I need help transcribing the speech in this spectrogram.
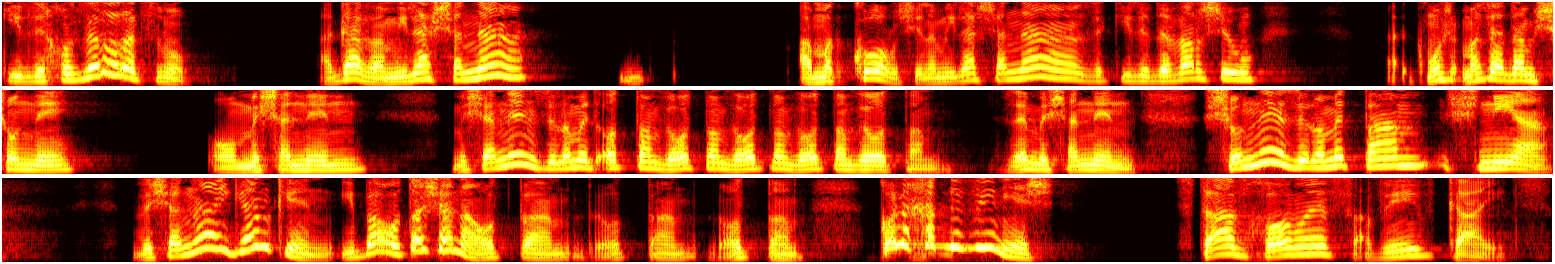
כי זה חוזר על עצמו. אגב המילה שנה, המקור של המילה שנה זה כי זה דבר שהוא, כמו, מה זה אדם שונה או משנן? משנן זה לומד עוד פעם ועוד פעם ועוד פעם ועוד פעם ועוד פעם. זה משנן. שונה זה לומד פעם שנייה. ושנה היא גם כן, היא באה אותה שנה עוד פעם ועוד פעם ועוד פעם. כל אחד מבין יש סתיו חורף אביב קיץ.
